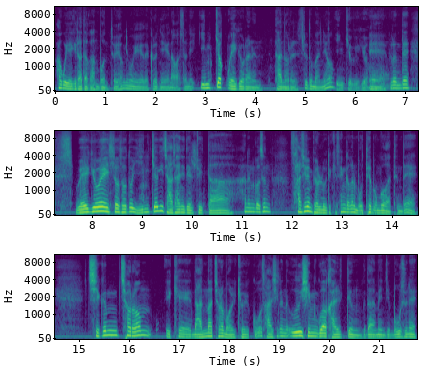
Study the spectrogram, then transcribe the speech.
하고 얘기를 하다가 한번 저희 형님하고 얘기하다 그런 얘기가 나왔었는데 인격 외교라는 단어를 쓰더만요. 인격 외교. 예. 그런데 외교에 있어서도 인격이 자산이 될 수 있다 하는 것은 사실은 별로 이렇게 생각을 못 해본 것 같은데 지금처럼 이렇게 난마처럼 얽혀 있고 사실은 의심과 갈등 그다음에 이제 모순의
